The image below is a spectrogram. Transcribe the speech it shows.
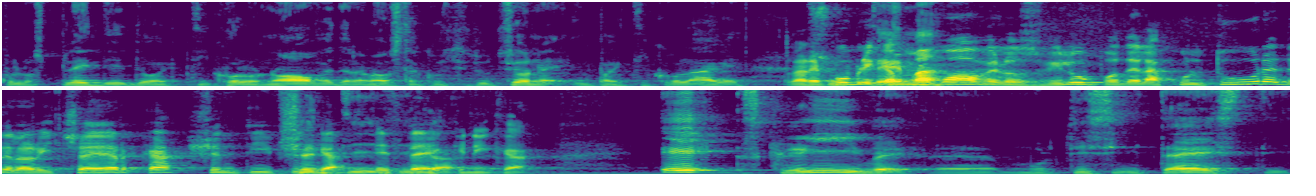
quello splendido articolo 9 della nostra Costituzione, in particolare La Repubblica promuove lo sviluppo della cultura e della ricerca scientifica, Scientifica. e tecnica. e scrive eh, moltissimi testi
